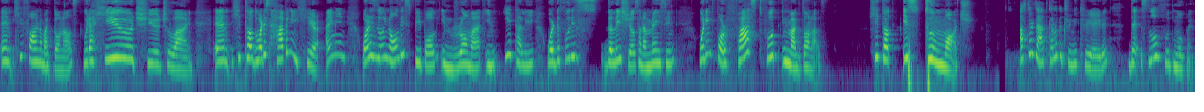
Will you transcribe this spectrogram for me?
and he found a McDonald's with a huge, huge line. And he thought, what is happening here? I mean, what is doing all these people in Roma, in Italy, where the food is delicious and amazing, waiting for fast food in McDonald's? He thought it's too much. After that, Carlo Petrini created the slow food movement.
